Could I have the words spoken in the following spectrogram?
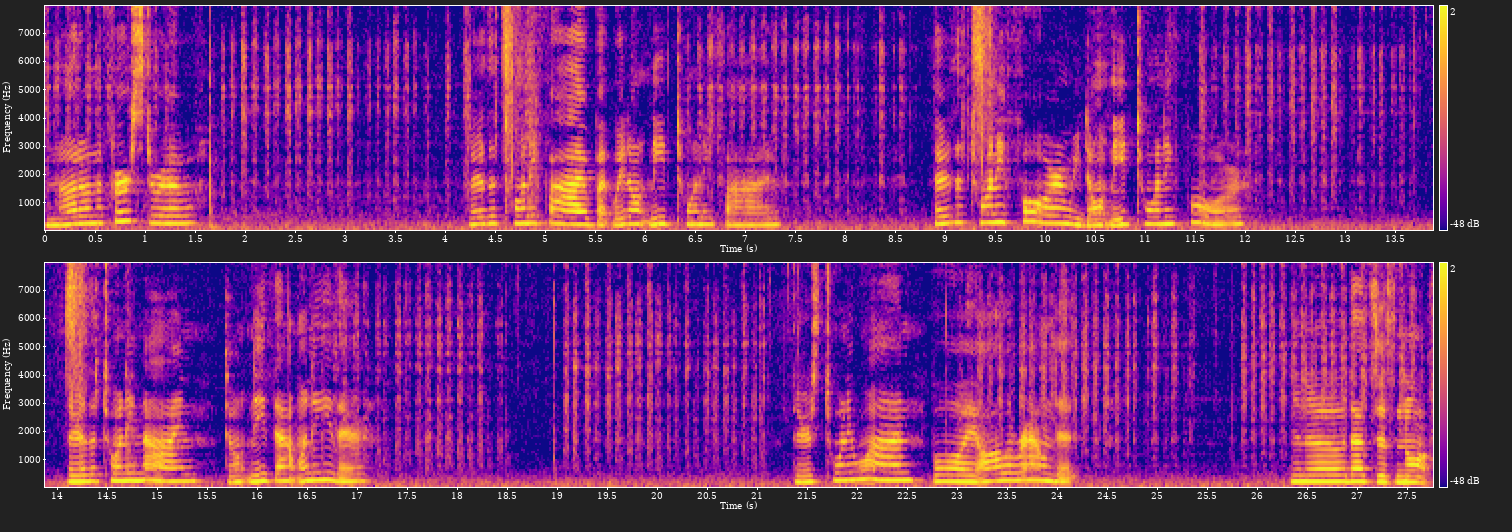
Not on the first row. They're the 25, but we don't need 25. There's a 24, and we don't need 24. There's the 29. Don't need that one either. There's 21. Boy, all around it. You know, that's just not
